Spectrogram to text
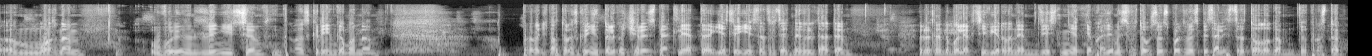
можно выдлинить интервал скрининга, можно проводить повторный скрининг только через 5 лет, если есть отрицательные результаты. Результаты более активированы. Здесь нет необходимости в том, чтобы использовать специалиста-цитолога. Вы просто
